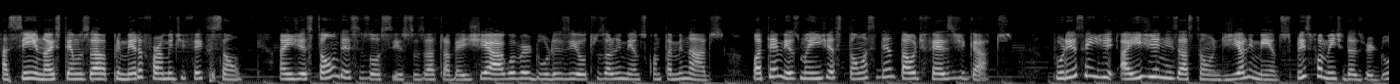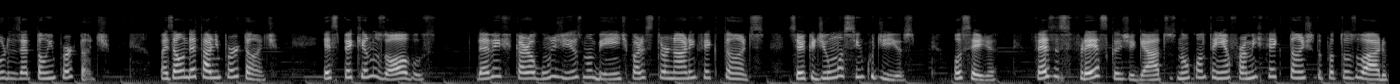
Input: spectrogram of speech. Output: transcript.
Assim, nós temos a primeira forma de infecção, a ingestão desses ocistos através de água, verduras e outros alimentos contaminados, ou até mesmo a ingestão acidental de fezes de gatos. Por isso, a higienização de alimentos, principalmente das verduras, é tão importante. Mas há um detalhe importante: esses pequenos ovos devem ficar alguns dias no ambiente para se tornarem infectantes, cerca de 1 a 5 dias. Ou seja, Fezes frescas de gatos não contêm a forma infectante do protozoário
